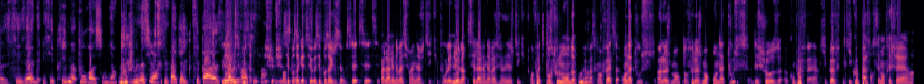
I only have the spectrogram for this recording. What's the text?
euh, ses aides et ses primes pour euh, son bien. Donc je vous assure, c'est pas quel... c'est pas euh, c'est pas c'est pour ça- hein. que c'est pour ça que c'est pas la rénovation énergétique pour les nuls, c'est la rénovation énergétique en fait pour tout le monde Mhm. parce qu'en fait on a tous un logement. Dans ce logement, on a tous des choses qu'on peut faire qui peuvent qui coûtent pas forcément très cher,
